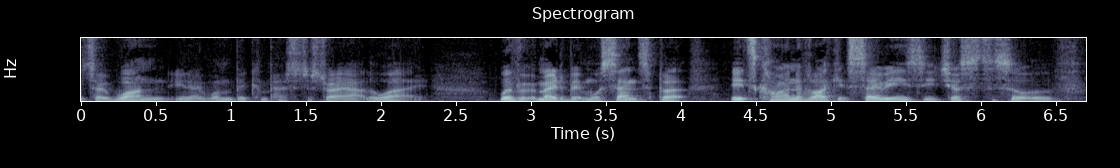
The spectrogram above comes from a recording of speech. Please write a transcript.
so one, you know, one big competitor straight out of the way, whether it made a bit more sense. But it's kind of like it's so easy just to sort of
